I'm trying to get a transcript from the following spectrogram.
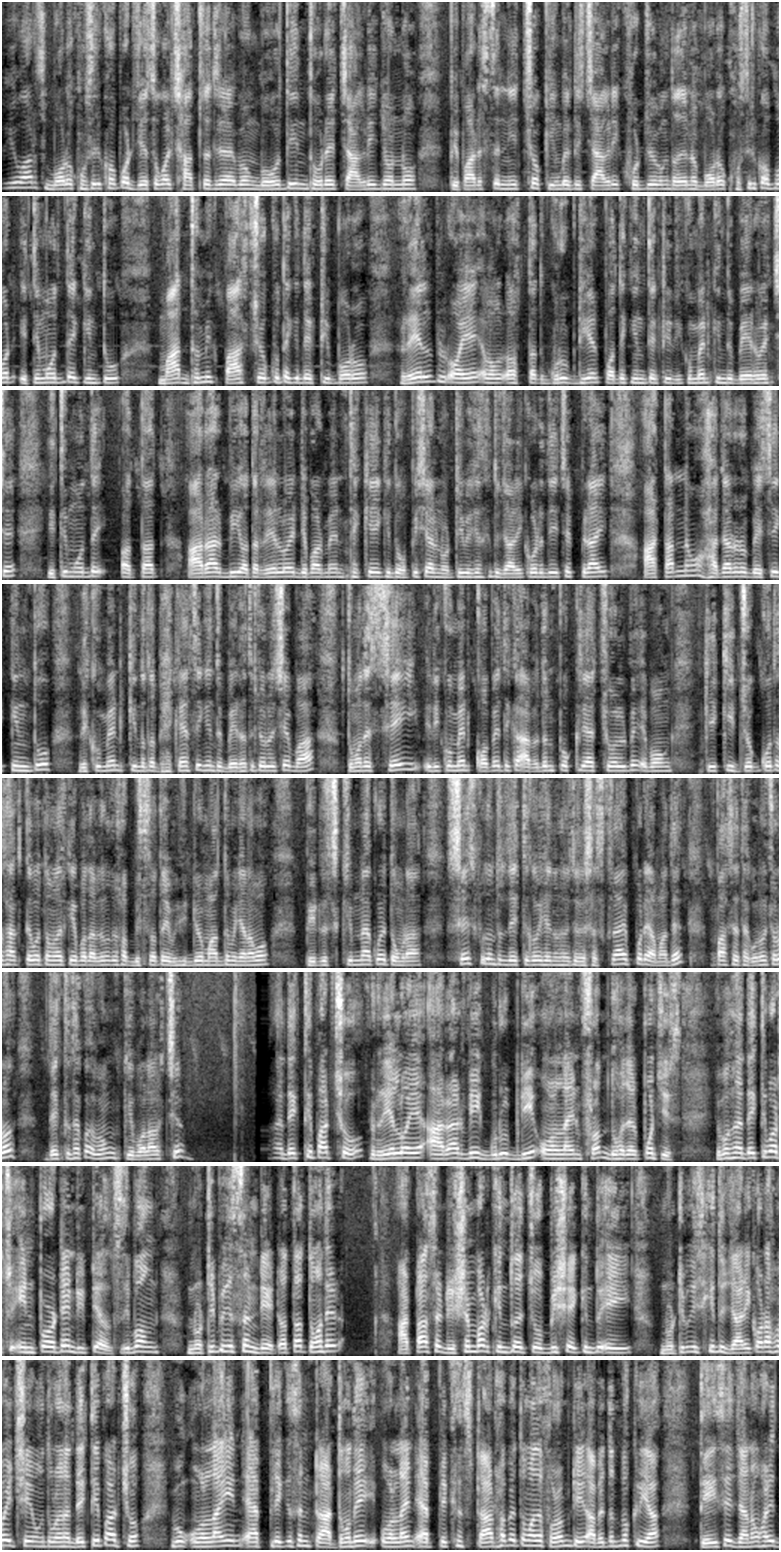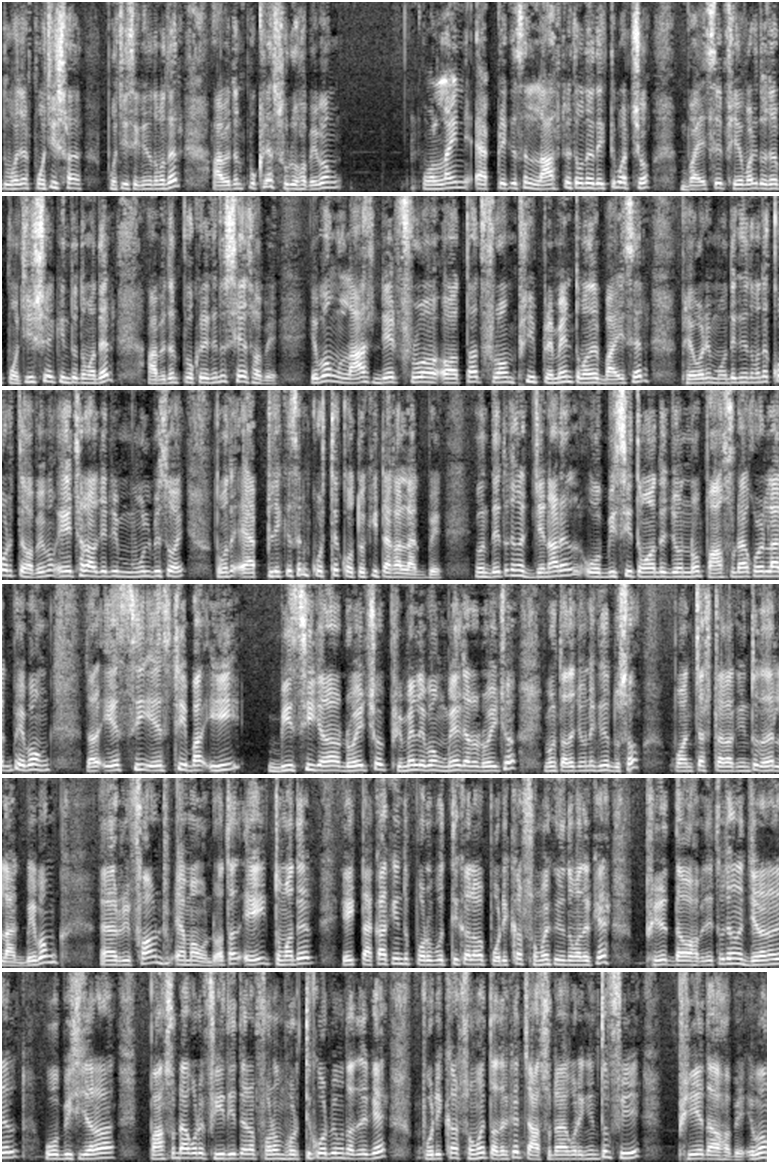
Viewers বড় খুশির খবর, যে সকল ছাত্রছাত্রীরা এবং বহুদিন ধরে চাকরির জন্য প্রিপারেশন নিচ্ছ কিংবা একটি চাকরি খুঁজছো এবং তাদের জন্য বড় খুশির খবর, ইতিমধ্যে কিন্তু মাধ্যমিক পাস যোগ্যতা কিন্তু একটি বড় রেলওয়ে এবং অর্থাৎ গ্রুপ ডি এর পদে কিন্তু একটি রিক্রুটমেন্ট কিন্তু বের হয়েছে। ইতিমধ্যে অর্থাৎ আরআরবি অর্থাৎ রেলওয়ে ডিপার্টমেন্ট থেকে কিন্তু অফিসিয়াল নোটিফিকেশন কিন্তু জারি করে দিয়েছে। প্রায় আটান্ন হাজারেরও বেশি কিন্তু রিক্রুটমেন্ট কিন্তু অর্থাৎ ভ্যাকেন্সি কিন্তু বের হতে চলেছে বা তোমাদের সেই রিক্রুটমেন্ট কবে থেকে আবেদন প্রক্রিয়া চলবে এবং কী কী যোগ্যতা থাকতে হবে তোমাদেরকে পদে আবেদন করতে সব বিস্তারিত এই ভিডিওর মাধ্যমে জানাব। ভিডিও স্কিপ না করে তোমরা শেষ পর্যন্ত দেখতে পাবে চ্যানেল সাবস্ক্রাইব করে আমাদের পাশে থাকো। এবং চলো দেখতে থাকো এবং কি বলা হচ্ছে। হ্যাঁ দেখতে পাচ্ছ railway RRB group D online form দু হাজার পঁচিশ। এবং হ্যাঁ দেখতে পাচ্ছ ইম্পর্টেন্ট ডিটেলস এবং নোটিফিকেশন ডেট অর্থাৎ তোমাদের আঠাশে ডিসেম্বর কিন্তু চব্বিশে কিন্তু এই নোটিফিকেশন কিন্তু জারি করা হয়েছে এবং তোমরা দেখতে পাচ্ছ এবং অনলাইন অ্যাপ্লিকেশন স্টার্ট তোমাদের অনলাইন অ্যাপ্লিকেশন স্টার্ট হবে তোমাদের ফর্মটির আবেদন প্রক্রিয়া তেইশে জানুয়ারি দু হাজার পঁচিশ, পঁচিশে কিন্তু তোমাদের আবেদন প্রক্রিয়া শুরু হবে এবং অনলাইন অ্যাপ্লিকেশন লাস্টে তোমাদের দেখতে পাচ্ছ, বাইশে ফেব্রুয়ারি দু হাজার পঁচিশে কিন্তু তোমাদের আবেদন প্রক্রিয়া কিন্তু শেষ হবে। এবং লাস্ট ডেট ফ্র অর্থাৎ ফর্ম ফ্রি পেমেন্ট তোমাদের বাইশের ফেব্রুয়ারির মধ্যে কিন্তু তোমাদের করতে হবে। এবং এছাড়াও যেটি মূল বিষয়, তোমাদের অ্যাপ্লিকেশন করতে কত কী টাকা লাগবে? এবং দেখতে জেনারেল ওবিসি তোমাদের জন্য পাঁচশো টাকা করে লাগবে। এবং যারা এসসি এসটি বা ই বিসি যারা রয়েছে ফিমেল এবং মেল যারা রয়েছে, এবং তাদের জন্য কিন্তু দুশো পঞ্চাশ টাকা কিন্তু তাদের লাগবে। এবং রিফান্ড অ্যামাউন্ট অর্থাৎ এই তোমাদের, এই টাকা কিন্তু পরবর্তীকালে পরীক্ষার সময় কিন্তু তোমাদেরকে ফেরত দেওয়া হবে। দেখতে পাচ্ছি জেনারেল ও বিসি যারা পাঁচশো টাকা করে ফি দিয়ে তারা ফর্ম ভর্তি করবে এবং তাদেরকে পরীক্ষার সময় তাদেরকে চারশো টাকা করে কিন্তু ফি ফিরিয়ে দেওয়া হবে। এবং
